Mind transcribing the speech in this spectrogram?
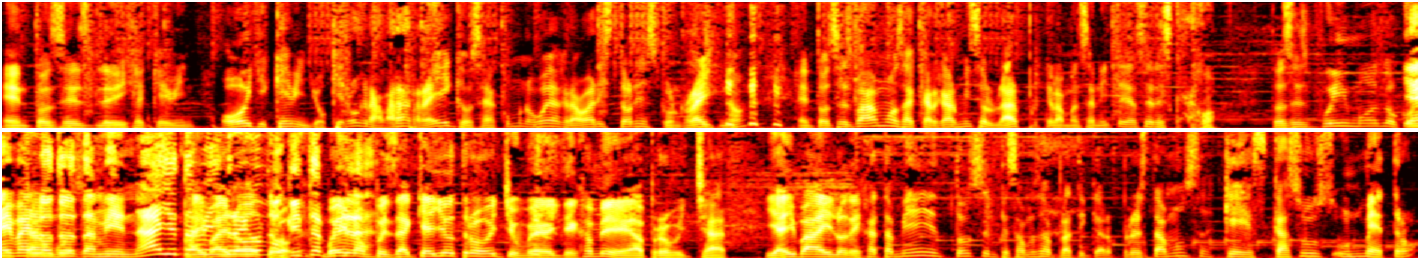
entonces le dije a Kevin, oye Kevin, yo quiero grabar a Rake, o sea, ¿cómo no voy a grabar historias con Rake, no? Entonces vamos a cargar mi celular porque la manzanita ya se descargó. Entonces fuimos, lo Y ahí va el otro también. Ah, yo también traigo otro. poquita Bueno, pila. pues aquí hay otro ocho, güey, déjame aprovechar. Y ahí va y lo deja también, entonces empezamos a platicar, pero estamos, ¿qué? Escasos un metro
